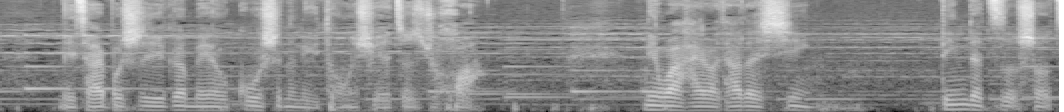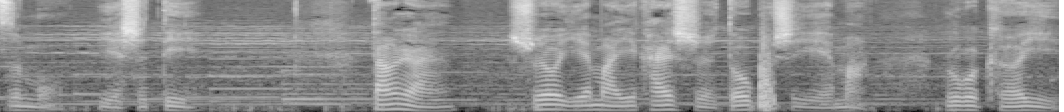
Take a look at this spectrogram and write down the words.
“你才不是一个没有故事的女同学”这句话。另外还有她的姓，丁的字首字母也是 D。当然，所有野马一开始都不是野马。如果可以，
